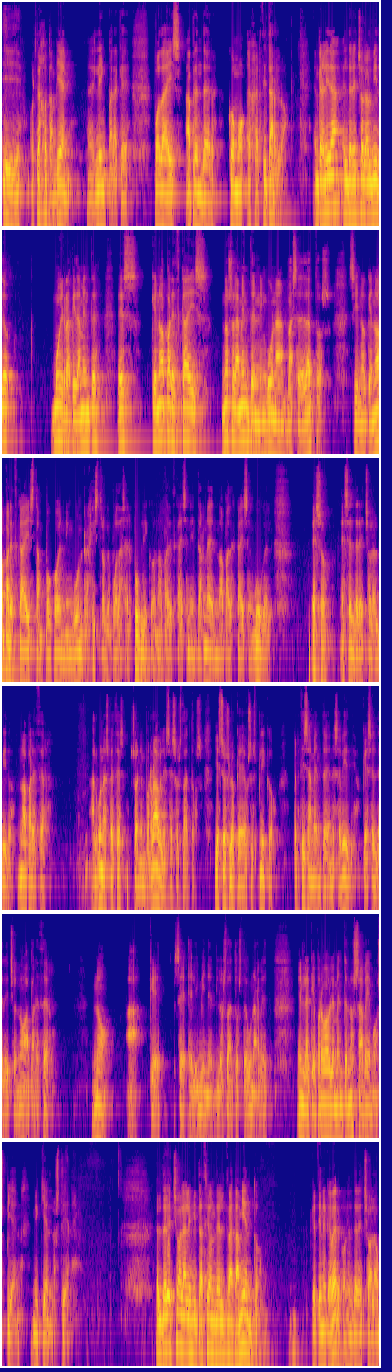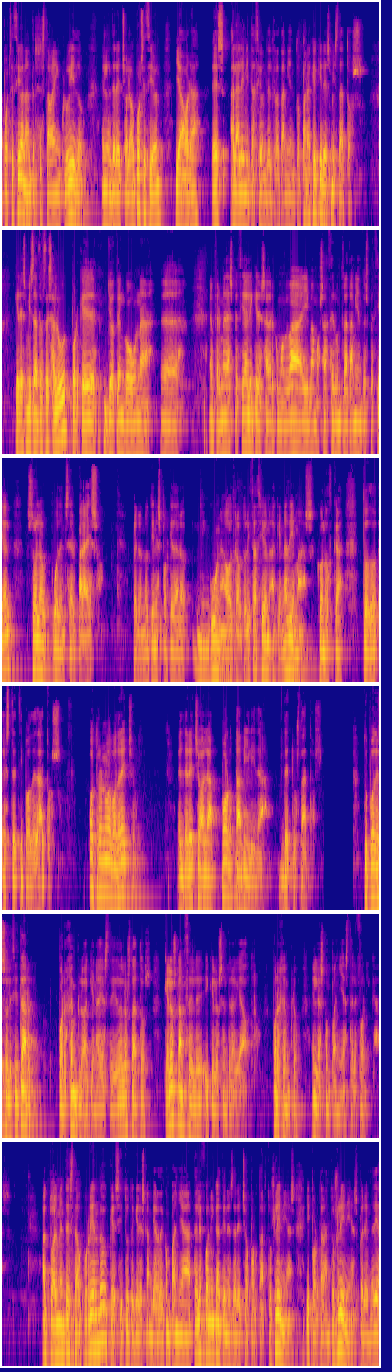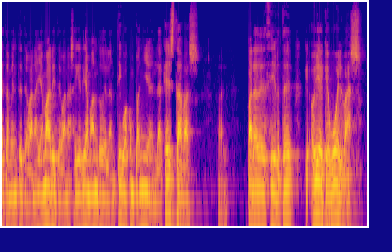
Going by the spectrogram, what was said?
Y os dejo también el link para que podáis aprender cómo ejercitarlo. En realidad, el derecho al olvido, muy rápidamente, es que no aparezcáis no solamente en ninguna base de datos, sino que no aparezcáis tampoco en ningún registro que pueda ser público, no aparezcáis en Internet, no aparezcáis en Google. Eso es el derecho al olvido, no aparecer. Algunas veces son imborrables esos datos, y eso es lo que os explico precisamente en ese vídeo, que es el derecho no aparecer, no a que se eliminen los datos de una red en la que probablemente no sabemos bien ni quién los tiene el derecho a la limitación del tratamiento, que tiene que ver con el derecho a la oposición, antes estaba incluido en el derecho a la oposición y ahora es a la limitación del tratamiento. ¿Para qué quieres mis datos? ¿Quieres mis datos de salud porque yo tengo una eh, enfermedad especial y quieres saber cómo me va y vamos a hacer un tratamiento especial? Solo pueden ser para eso. Pero no tienes por qué dar ninguna otra autorización a que nadie más conozca todo este tipo de datos. Otro nuevo derecho el derecho a la portabilidad de tus datos. Tú puedes solicitar, por ejemplo, a quien haya cedido los datos, que los cancele y que los entregue a otro. Por ejemplo, en las compañías telefónicas. Actualmente está ocurriendo que si tú te quieres cambiar de compañía telefónica tienes derecho a portar tus líneas y portarán tus líneas, pero inmediatamente te van a llamar y te van a seguir llamando de la antigua compañía en la que estabas para decirte que, oye, que vuelvas.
